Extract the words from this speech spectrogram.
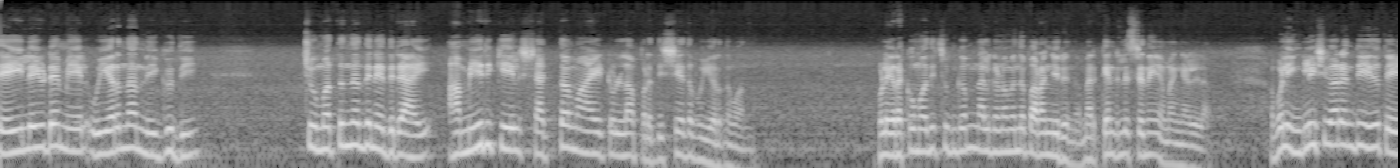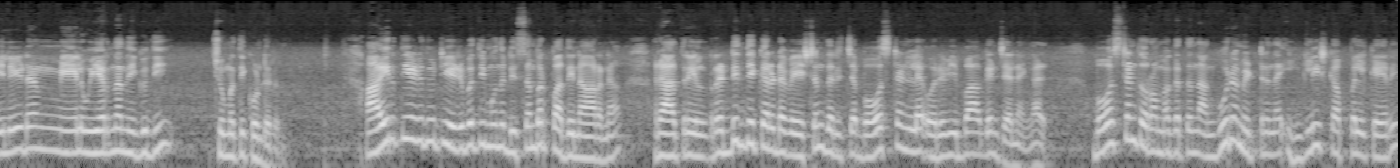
തേയിലയുടെ മേൽ ഉയർന്ന നികുതി ചുമത്തുന്നതിനെതിരായി അമേരിക്കയിൽ ശക്തമായിട്ടുള്ള പ്രതിഷേധം ഉയർന്നു വന്നു. അപ്പോൾ ഇറക്കുമതി ചുങ്കം നൽകണമെന്ന് പറഞ്ഞിരുന്നു മെർക്കൻഡലിസ്റ്റ് നിയമങ്ങളിൽ അപ്പോൾ ഇംഗ്ലീഷുകാർ എന്ത് ചെയ്തു? തേയിലയുടെ മേൽ ഉയർന്ന നികുതി ചുമത്തിക്കൊണ്ടിരുന്നു. ആയിരത്തി എഴുന്നൂറ്റി എഴുപത്തി മൂന്ന് ഡിസംബർ പതിനാറിന് രാത്രിയിൽ റെഡ് ഇന്ത്യക്കാരുടെ വേഷം ധരിച്ച ബോസ്റ്റണിലെ ഒരു വിഭാഗം ജനങ്ങൾ ബോസ്റ്റൺ തുറമുഖത്ത് നിന്ന് അങ്കൂരമിട്ടിരുന്ന ഇംഗ്ലീഷ് കപ്പൽ കയറി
